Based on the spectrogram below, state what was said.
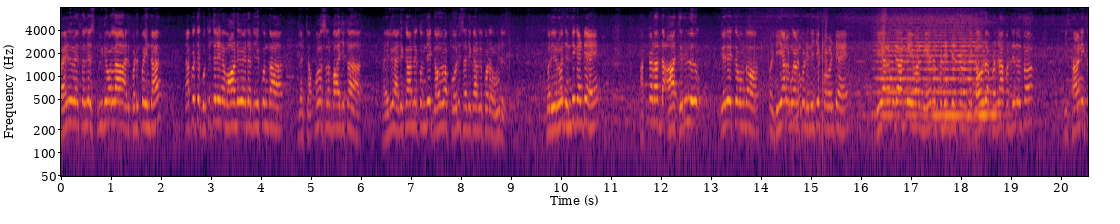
రైల్వే తల్లి స్పీడ్ వల్ల అది పడిపోయిందా? లేకపోతే గుర్తు తెలియని వాహనం ఏదో ఢీకుందా దాన్ని చెప్పవలసిన బాధ్యత రైల్వే అధికారులకు ఉంది గౌరవ పోలీస్ అధికారులకు కూడా ఉంది. మరి ఈరోజు ఎందుకంటే అక్కడ ఆ చర్యలు ఏదైతే ఉందో మరి డిఆర్ఎం గారు కూడా ఎందుకు చెప్పామంటే డిఆర్ఎం గారిని వాళ్ళు ఏ రిప్రజెంట్ చేస్తామంటే గౌరవ ప్రజాప్రతినిధులతో ఈ స్థానిక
